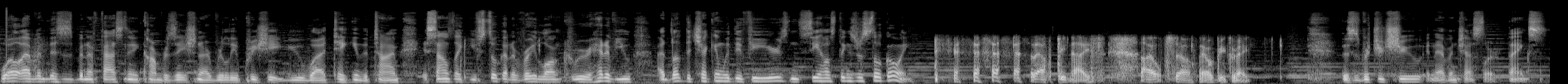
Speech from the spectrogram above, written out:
Well, Evan, this has been a fascinating conversation. I really appreciate you uh, taking the time. It sounds like you've still got a very long career ahead of you. I'd love to check in with you a few years and see how things are still going. that would be nice. I hope so. That would be great. This is Richard Hsu and Evan Chesler. Thanks.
